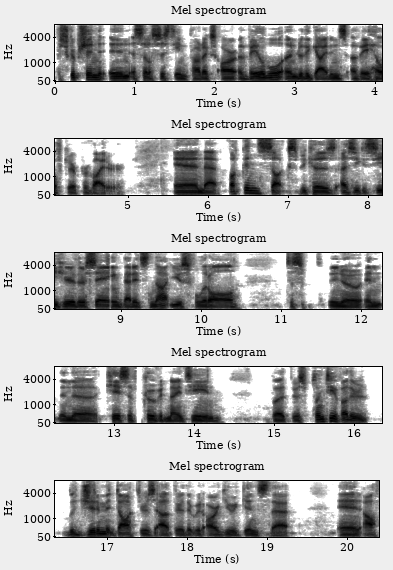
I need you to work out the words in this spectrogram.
Prescription N-acetylcysteine products are available under the guidance of a healthcare provider. And that fucking sucks because as you can see here, they're saying that it's not useful at all to, you know, in, in the case of COVID-19 but there's plenty of other legitimate doctors out there that would argue against that. And I'll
